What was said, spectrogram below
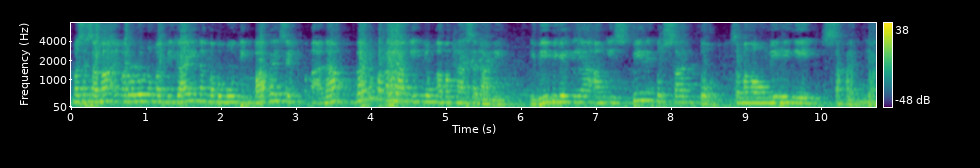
masasama ay marunong magbigay ng mabubuting bagay sa inyong mga anak, gaano pa kaya ang inyong amang nasa langit? Ibibigay niya ang Espiritu Santo sa mga humihingi sa Kanya.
